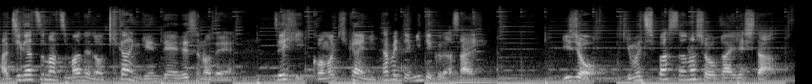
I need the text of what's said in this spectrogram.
8月末までの期間限定ですのでぜひこの機会に食べてみてください。以上キムチパスタの紹介でした。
